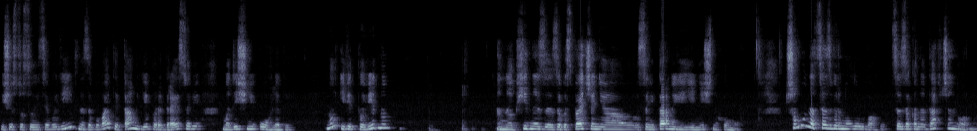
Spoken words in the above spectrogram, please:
І що стосується водіїв, не забувайте, там є передрейсові медичні огляди. Ну і відповідно необхідне забезпечення санітарно-гігієнічних умов. Чому на це звернули увагу? Це законодавча норма.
